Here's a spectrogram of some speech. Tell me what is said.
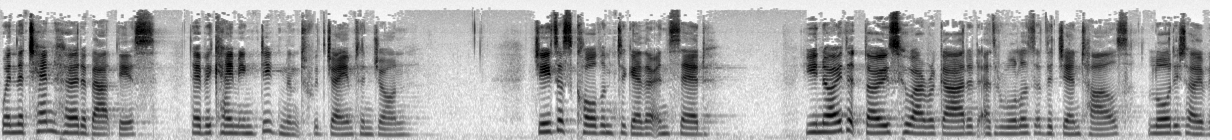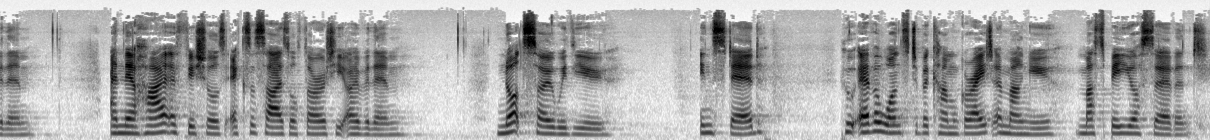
When the ten heard about this, they became indignant with James and John. Jesus called them together and said, You know that those who are regarded as rulers of the Gentiles lord it over them, and their high officials exercise authority over them. Not so with you. Instead, whoever wants to become great among you must be your servant,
